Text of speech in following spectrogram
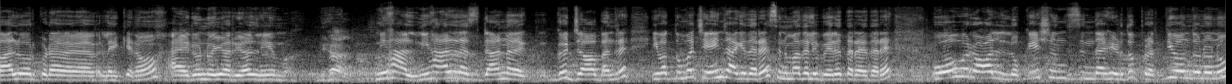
ಬಾಲು ಅವ್ರು ಕೂಡ ಲೈಕ್ ಏನೋ I don't know your real name Nihal. Nihal. Has done good ಜಾಬ್ ಅಂದರೆ ಇವಾಗ ತುಂಬ ಚೇಂಜ್ ಆಗಿದ್ದಾರೆ. ಸಿನಿಮಾದಲ್ಲಿ ಬೇರೆ ಥರ ಇದ್ದಾರೆ. ಓವರ್ ಆಲ್ ಲೊಕೇಶನ್ಸಿಂದ ಹಿಡಿದು ಪ್ರತಿಯೊಂದೂ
